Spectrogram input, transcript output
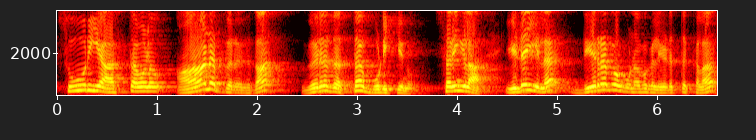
சூரிய அஸ்தமனம் ஆன பிறகு தான் விரதத்தை முடிக்கணும். சரிங்களா? இடையில திரவ உணவுகள் எடுத்துக்கலாம்.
